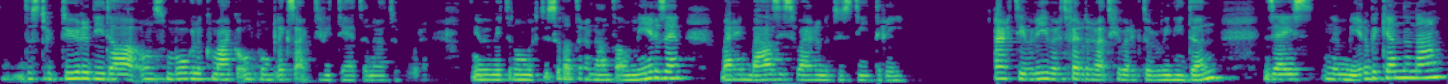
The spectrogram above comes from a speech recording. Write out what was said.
de structuren die dat ons mogelijk maken om complexe activiteiten uit te voeren. We weten ondertussen dat er een aantal meer zijn, maar in basis waren het dus die drie. Haar theorie werd verder uitgewerkt door Winnie Dunn. Zij is een meer bekende naam.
